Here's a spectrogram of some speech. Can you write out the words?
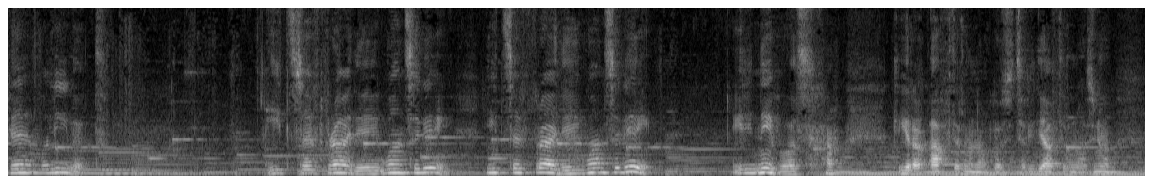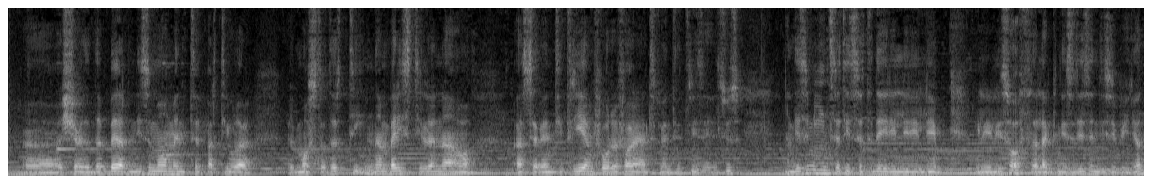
can believe it, it's a Friday once again, it's a Friday once again. In Naples clear afternoon because it's already afternoon as you know uh, shared the bird in this moment in particular almost 13 and very still now at 73 and 4 Fahrenheit 23 Celsius. And this means that it's today really really really, really soft like this days in this period.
